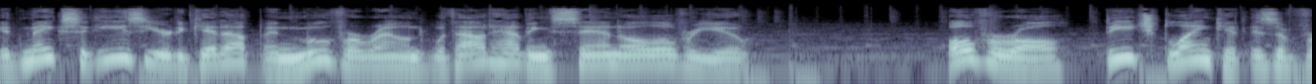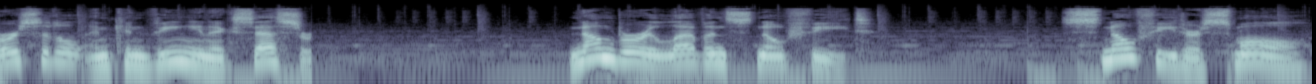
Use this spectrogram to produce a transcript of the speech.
it makes it easier to get up and move around without having sand all over you. Overall, beach blanket is a versatile and convenient accessory. Number 11 Snow Feet Snow feet are small,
